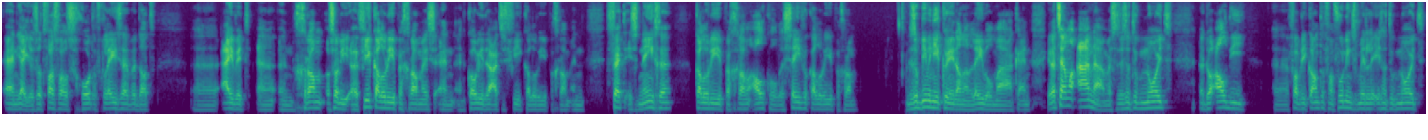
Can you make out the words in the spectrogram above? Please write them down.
En ja, je zult vast wel eens gehoord of gelezen hebben dat uh, eiwit uh, een gram, sorry, 4 calorieën per gram is en, en koolhydraten is 4 calorieën per gram. En vet is 9 calorieën per gram, alcohol is 7 calorieën per gram. Dus op die manier kun je dan een label maken. En ja, dat zijn allemaal aannames. Is natuurlijk nooit, uh, door al die uh, fabrikanten van voedingsmiddelen, is natuurlijk nooit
